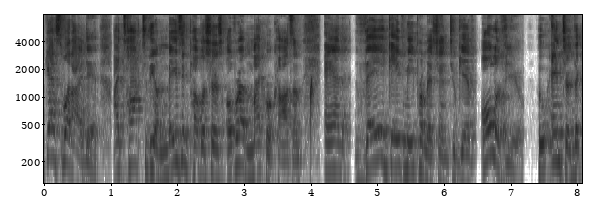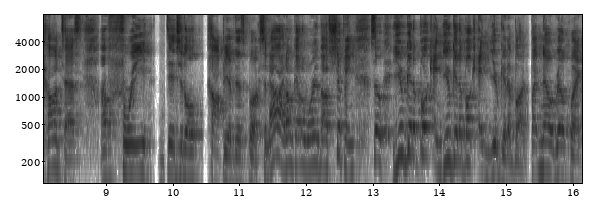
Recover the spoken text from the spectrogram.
Guess what I did? I talked to the amazing publishers over at Microcosm and they gave me permission to give all of you who entered the contest a free digital copy of this book. So now I don't gotta worry about shipping. So you get a book and you get a book and you get a book. But no, real quick,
